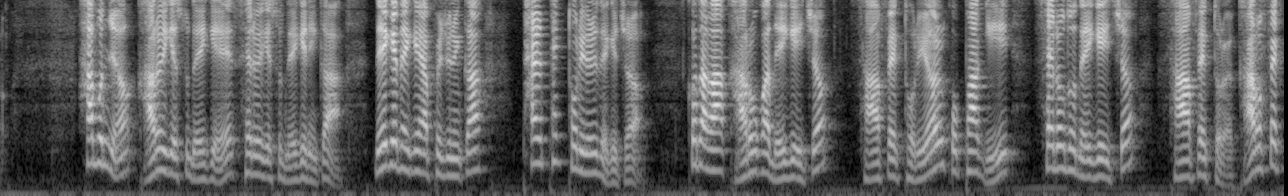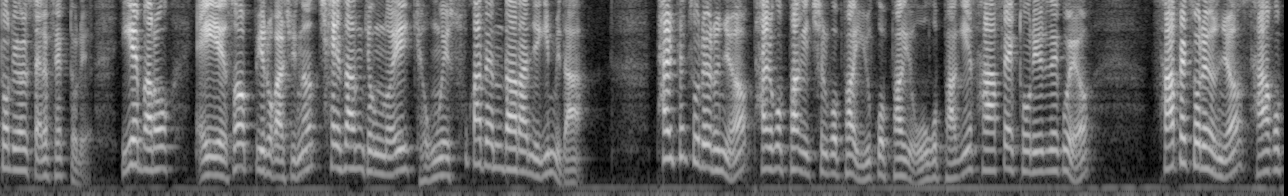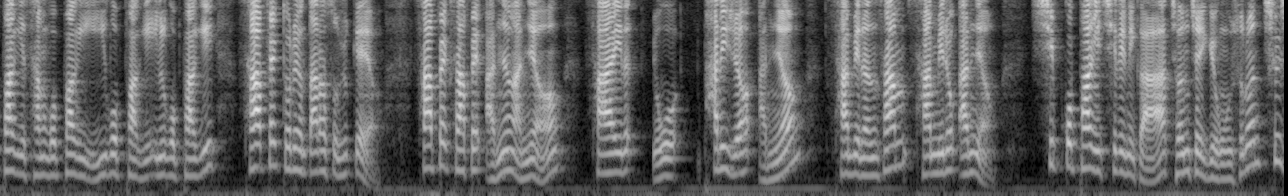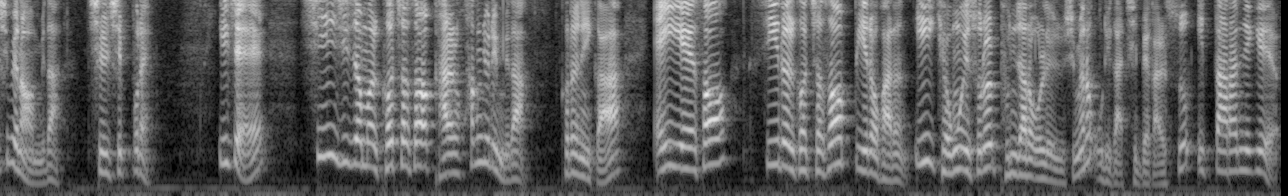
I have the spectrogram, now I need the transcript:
합은요. 가로의 개수 4개, 세로의 개수 4개니까 4개 4개 합해주니까 8 팩토리얼이 되겠죠. 그러다가 가로가 4개 있죠. 4 팩토리얼 곱하기 세로도 4개 있죠. 4 팩토리얼, 가로 팩토리얼, 세로 팩토리얼. 이게 바로 A에서 B로 갈 수 있는 최단 경로의 경우의 수가 된다라는 얘기입니다. 8 팩토리얼은요. 8 곱하기 7 곱하기 6 곱하기 5 곱하기 4 팩토리얼이 되고요. 4 팩토리얼은요. 4 곱하기 3 곱하기 2 곱하기 1 곱하기 4 팩토리얼 따라 써줄게요. 4팩 4팩 안녕 안녕 4 1, 요 8이죠. 안녕 3일은 3, 3, 1, 6 안녕 10 곱하기 7이니까 전체 경우수는 70이 나옵니다. 70분의 이제 C 지점을 거쳐서 갈 확률입니다. 그러니까 A에서 C를 거쳐서 B로 가는 이 경우의 수를 분자로 올려주시면 우리가 집에 갈 수 있다라는 얘기예요.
